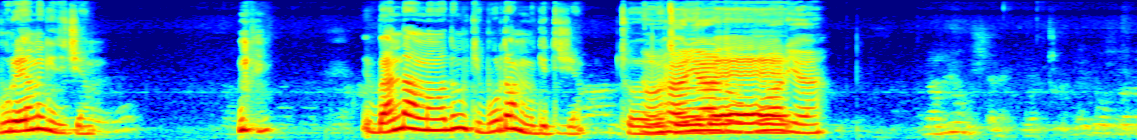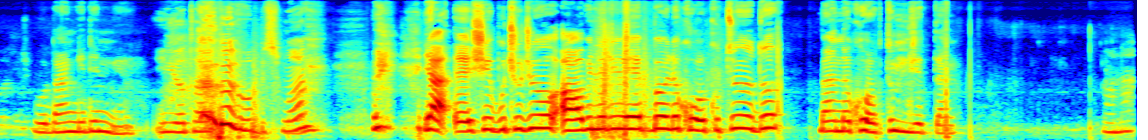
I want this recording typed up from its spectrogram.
Buraya mı gideceğim? ben de anlamadım ki buradan mı gideceğim? Tövbe Abi her tövbe. yerde o var ya. Buradan gidilmiyor. Yatak. Lan. Ya e, şey bu çocuğu abileri hep böyle korkutuyordu. Ben de korktum cidden. Ana.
